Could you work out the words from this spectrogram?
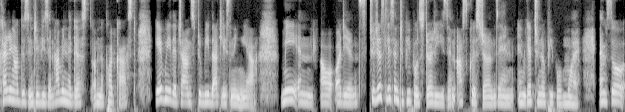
carrying out these interviews and having the guests on the podcast gave me the chance to be that listening ear, me and our audience, to just listen to people's stories and ask questions and, and get to know people more. And so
